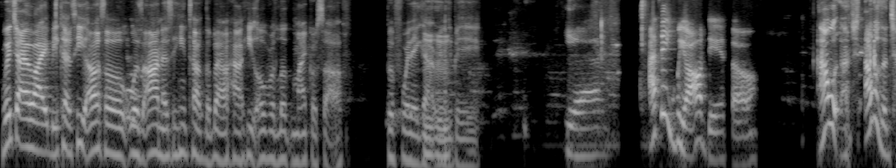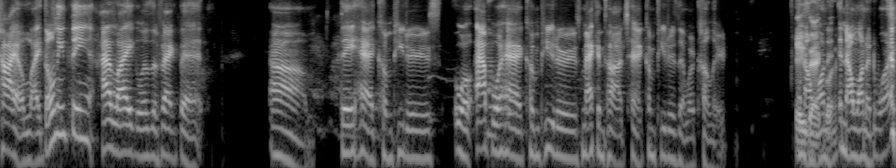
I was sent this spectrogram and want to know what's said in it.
Which I like because he also was honest and he talked about how he overlooked Microsoft before they got Mhm. really big. Yeah. I think we all did though. I was I was a child. Like the only thing I like was the fact that um they had computers. Well, Apple had computers. Macintosh had computers that were colored, and I Exactly. wanted and I wanted one.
